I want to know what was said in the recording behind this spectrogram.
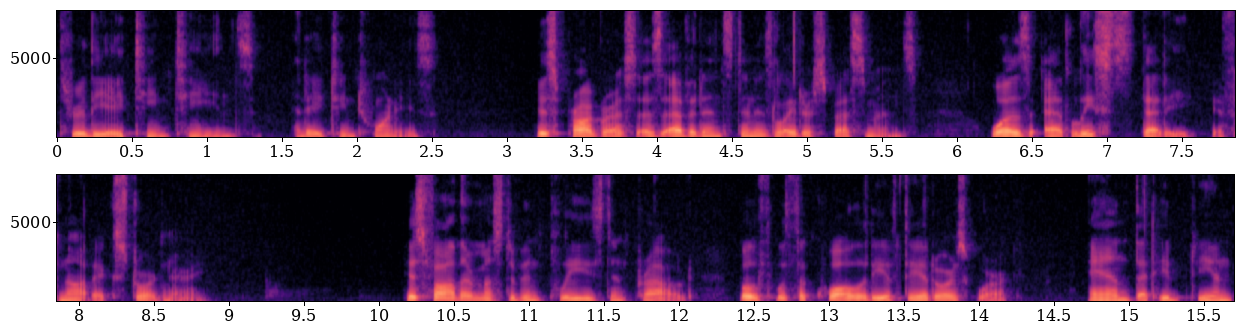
through the 18 teens and 1820s. His progress, as evidenced in his later specimens, was at least steady, if not extraordinary. His father must have been pleased and proud, both with the quality of Theodore's work and that he'd been,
